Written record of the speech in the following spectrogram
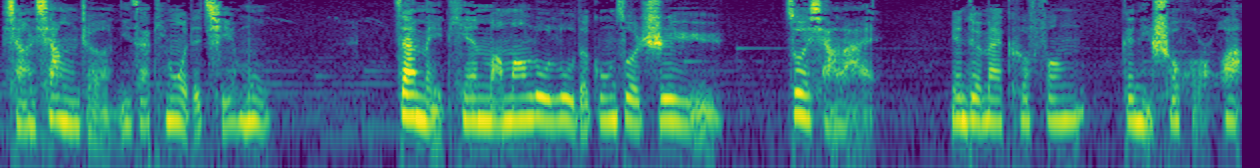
想象着你在听我的节目。在每天忙忙碌碌的工作之余，坐下来，面对麦克风跟你说会儿话，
